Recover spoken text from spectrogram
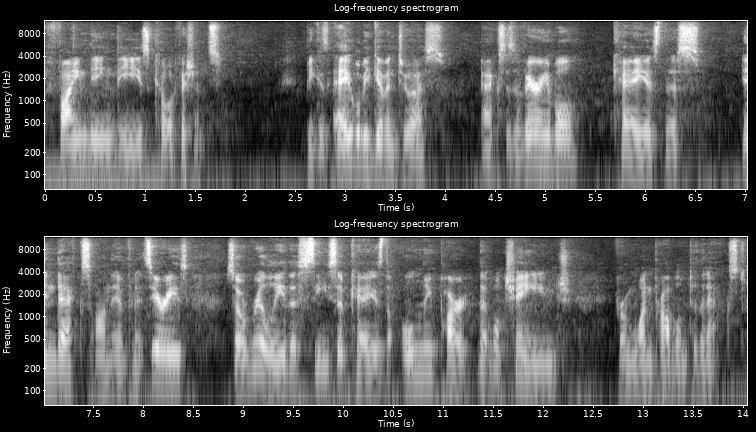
finding these coefficients. Because a will be given to us, x is a variable, k is this index on the infinite series, so really the c sub k is the only part that will change from one problem to the next.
